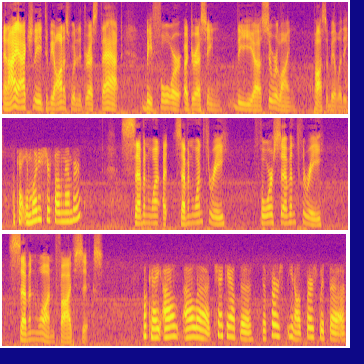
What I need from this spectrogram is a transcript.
And I actually, to be honest, would address that before addressing the uh, sewer line possibility. Okay. And what is your phone number? Seven one uh, seven one three four seven three seven one five six. Okay, I'll I'll uh, check out the the first you know first with the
